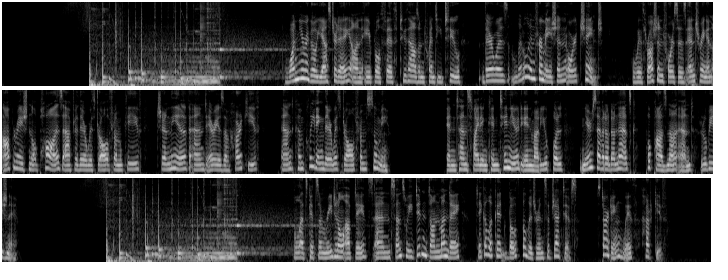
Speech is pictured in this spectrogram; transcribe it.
One year ago yesterday, on April 5, 2022, there was little information or change, with Russian forces entering an operational pause after their withdrawal from Kiev, Chernihiv, and areas of Kharkiv, and completing their withdrawal from Sumy. Intense fighting continued in Mariupol, near Severodonetsk, Popasna, and Rubizhne. Let's get some regional updates, and since we didn't on Monday, take a look at both belligerents' objectives, starting with Kharkiv.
